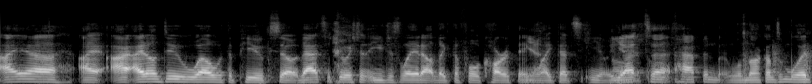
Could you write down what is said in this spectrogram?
I, uh, I I don't do well with the puke. So that situation that you just laid out, like the full car thing, Yeah. Oh, like that's you know that's yet to happen. But we'll knock on some wood.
